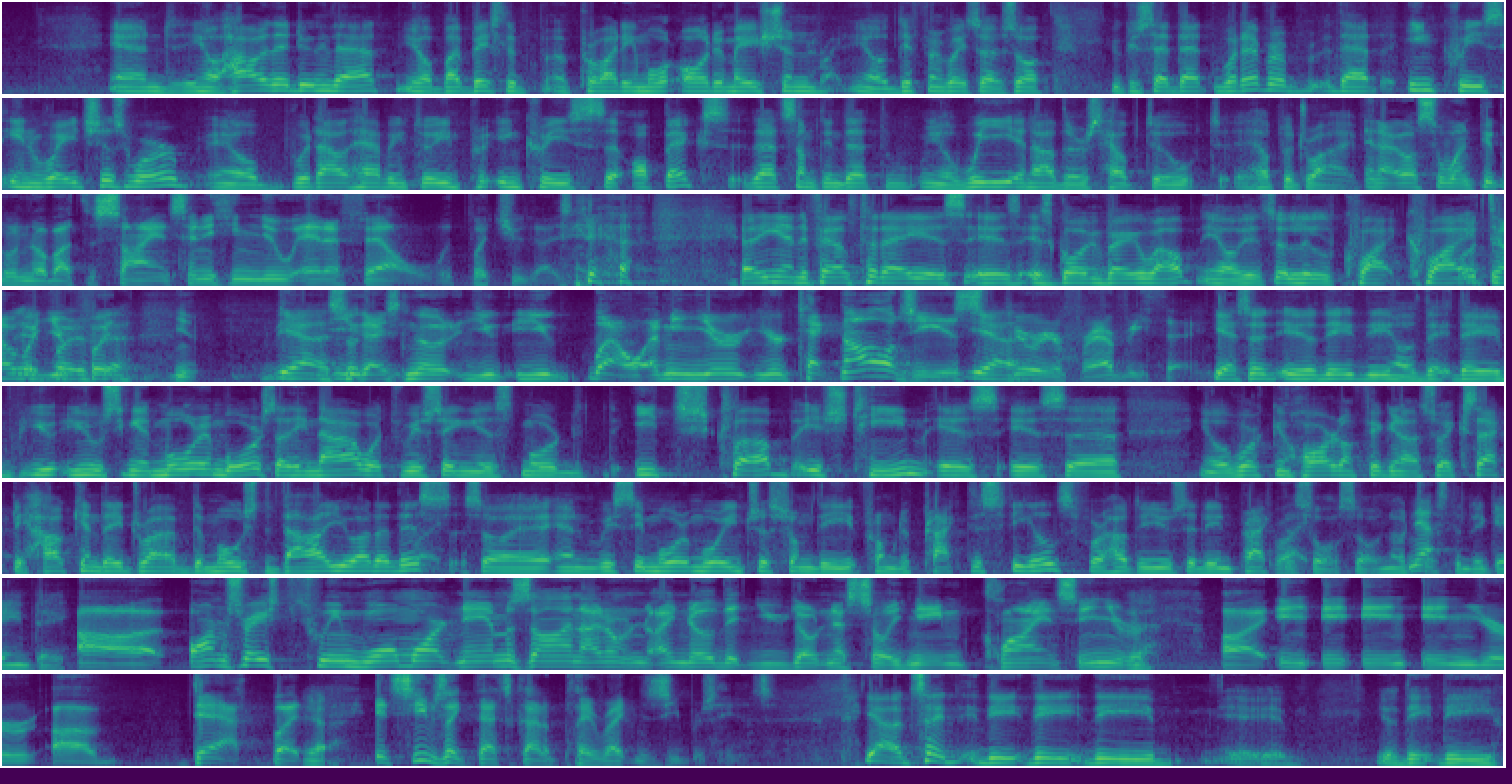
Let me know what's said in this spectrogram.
And you know how are they doing that? You know by basically providing more automation. Right. You know different ways. So you could say that whatever that increase in wages were, you know, without having to imp- increase uh, opex, that's something that you know we and others help to, to, help to drive. And I also want people to know about the science. Anything new NFL with what you guys do? Yeah. I think NFL today is, is, is going very well. You know, it's a little quiet. quiet well, when you put, know, yeah, so you guys know you you well. I mean, your your technology is yeah. superior for everything. Yeah, so you know, they you know they they're using it more and more. So I think now what we're seeing is more each club, each team is is uh, you know working hard on figuring out so exactly how can they drive the most value out of this. Right. So uh, and we see more and more interest from the from the practice fields for how to use it in practice right. also, not now, just in the game day. Uh, arms race between Walmart and Amazon. I don't. I know that you don't necessarily name clients in your. Yeah. Uh, in, in, in your uh, deck, but yeah. it seems like that's got to play right in Zebra's hands. Yeah, I'd say the the the uh, you know, the, the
